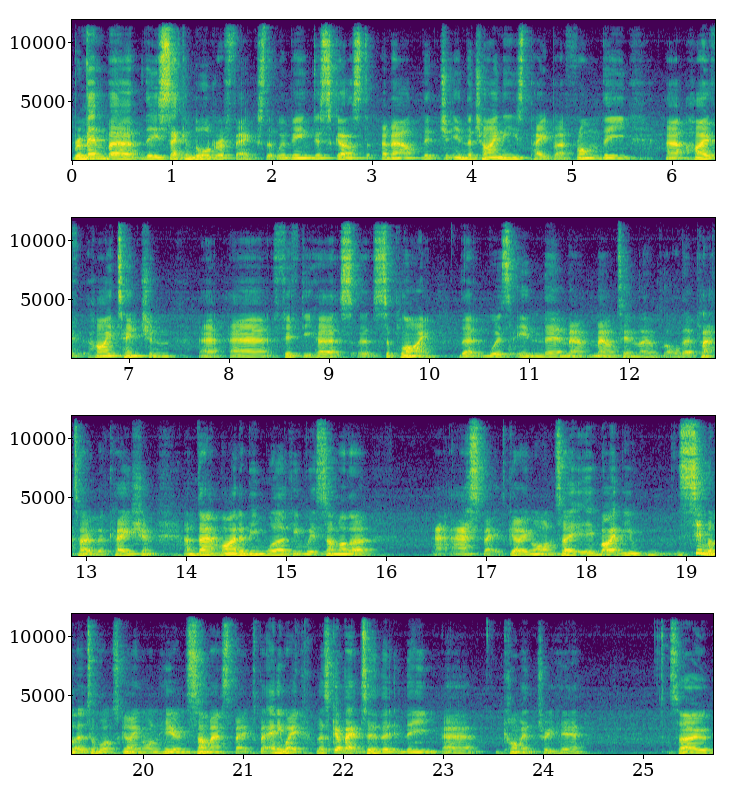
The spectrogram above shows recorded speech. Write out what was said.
remember the second order effects that were being discussed about the, in the Chinese paper from the uh, high, high tension uh, uh 50 hertz uh, supply that was in their mountain or their plateau location. And that might have been working with some other aspect going on. So it might be similar to what's going on here in some aspects. But anyway, let's go back to the, the uh, commentary here. So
